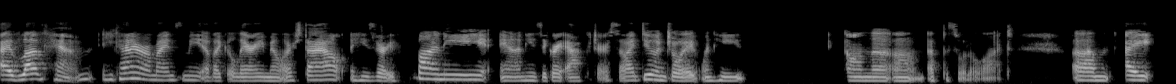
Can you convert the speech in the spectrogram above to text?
I love him. He kind of reminds me of like a Larry Miller style. He's very funny and he's a great actor. So I do enjoy it when he's on the um, episode a lot. Um, I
